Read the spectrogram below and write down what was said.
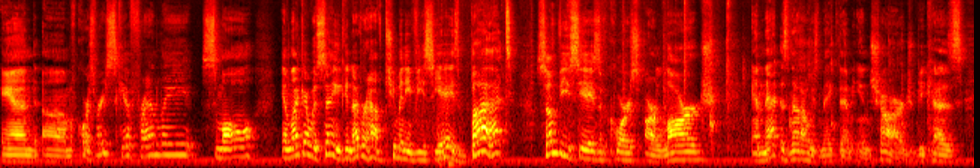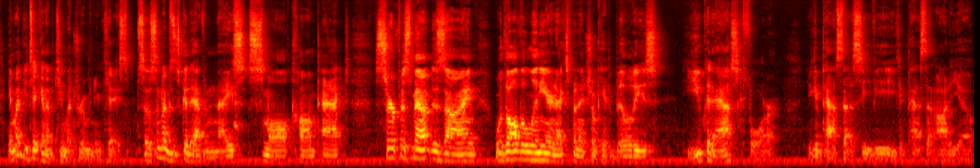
And um, of course, very skiff friendly, small. And like I was saying, you can never have too many VCAs, but some VCAs, of course, are large, and that does not always make them in charge because it might be taking up too much room in your case. So sometimes it's good to have a nice, small, compact surface mount design with all the linear and exponential capabilities you could ask for. You can pass that CV, you can pass that audio,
